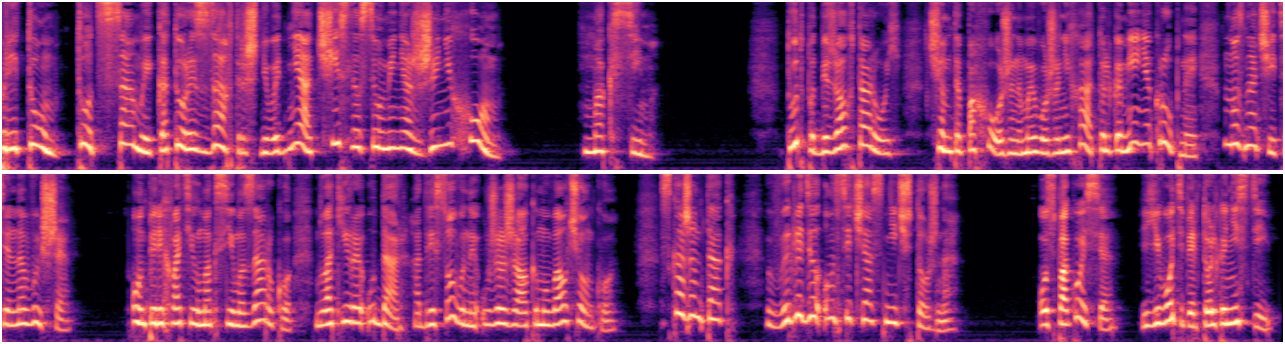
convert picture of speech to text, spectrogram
Притом тот самый, который с завтрашнего дня числился у меня женихом. Максим. Тут подбежал второй, чем-то похожий на моего жениха, только менее крупный, но значительно выше. Он перехватил Максима за руку, блокируя удар, адресованный уже жалкому волчонку. Скажем так, выглядел он сейчас ничтожно. «Успокойся, его теперь только нести,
